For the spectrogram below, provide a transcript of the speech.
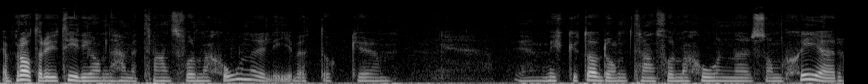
Jag pratade ju tidigare om det här med transformationer i livet och eh, eh, mycket av de transformationer som sker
